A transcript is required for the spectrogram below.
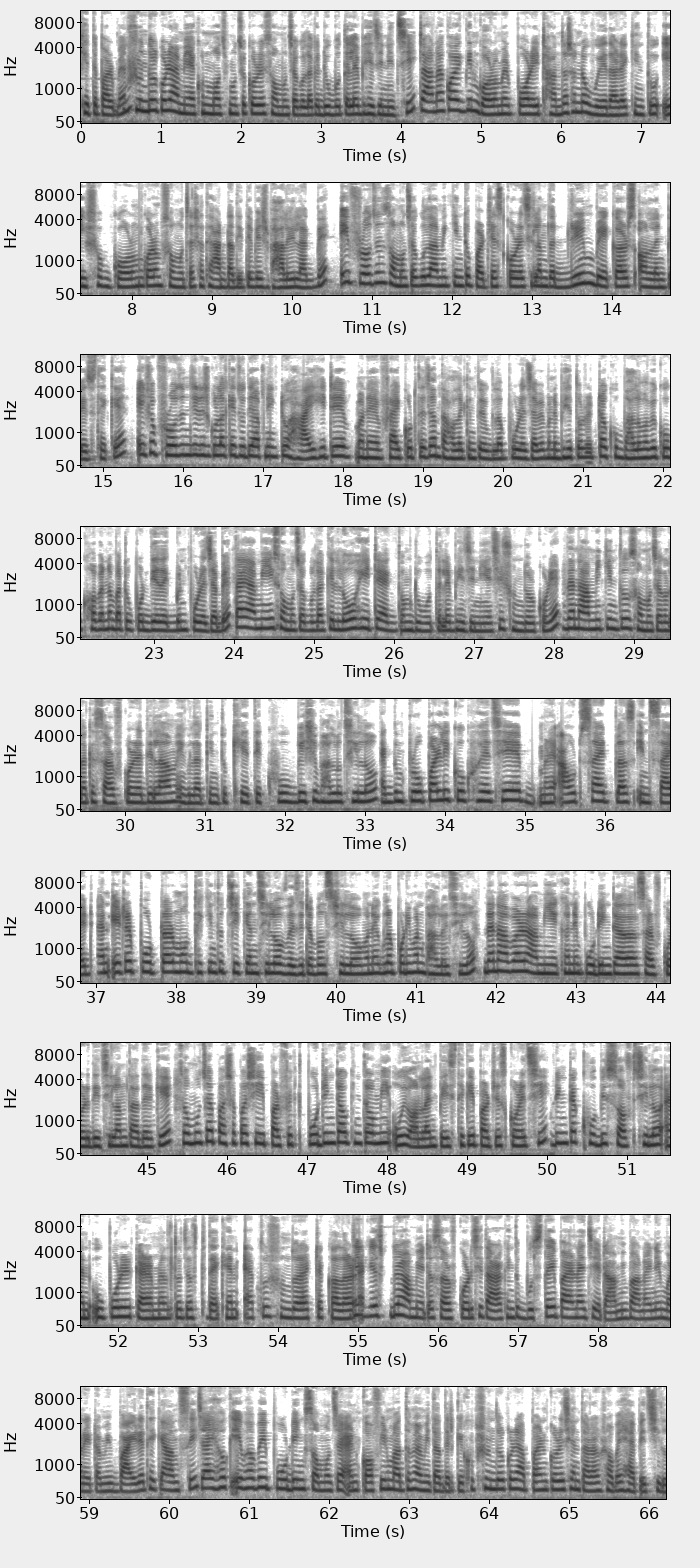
খেতে পারবেন। সুন্দর করে আমি এখন মচমচে করে সমোচা গুলাকে ডুবো তেলে ভেজে নিচ্ছি। টানা কয়েকদিন গরমের পর এই ঠান্ডা ঠান্ডা ওয়েদারে কিন্তু এইসব গরম গরম সমোচার সাথে আড্ডা দিতে বেশ ভালোই লাগবে। এই ফ্রোজেন সমোচা গুলো আমি কিন্তু পারচেস করেছিলাম the dream bakers online page থেকে। এইসব ফ্রোজেন জিনিসগুলোকে যদি আপনি একটু হাই হিটে মানে ফ্রাই করতে যান তাহলে কিন্তু এগুলা পুড়ে যাবে। মানে ভেতরেরটা খুব ভালোভাবে কুক হবে না বাট উপর দিয়ে দেখবেন পুড়ে যাবে। তাই আমি এই সমোচা গুলাকে লো হিটে একদম ডুবো তেলে ভেজে নিয়েছি সুন্দর করে। দেন আমি কিন্তু সমোচা গুলাকে সার্ভ করে দিলাম। এগুলা কিন্তু খেতে খুব বেশি ভালো ছিল একদম প্রপারলি কুক হয়েছে মানে আউটসাইড প্লাস ইনসাইড এন্ড এটার পোরটার মধ্যে কিন্তু চিকেন ছিল ভেজিটেবলস ছিল মানে এগুলোর পরিমাণ ভালোই ছিল। দেন আবার আমি এখানে পুডিংটা সার্ভ করে দিয়েছিলাম তাদেরকে। সমুচার পাশাপাশি এই পারফেক্ট পুডিংটাও কিন্তু আমি ওই অনলাইন পেজ থেকেই পারচেস করেছি। পুডিংটা খুবই সফট ছিল এন্ড উপরের ক্যারামেলটা জাস্ট দেখেন এত সুন্দর একটা কালার গেস্টদের আমি এটা সার্ভ করেছি তারা কিন্তু বুঝতেই পারে নাই যে এটা আমি বানাইনি মানে এটা আমি বাইরে থেকে আনছি। যাই হোক এভাবেই পুডিং সমোচা এন্ড কফির মাধ্যমে আমি তাদেরকে খুব সুন্দর করে আপ্যায়ন করেছেন তারা সবাই হ্যাপি ছিল।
